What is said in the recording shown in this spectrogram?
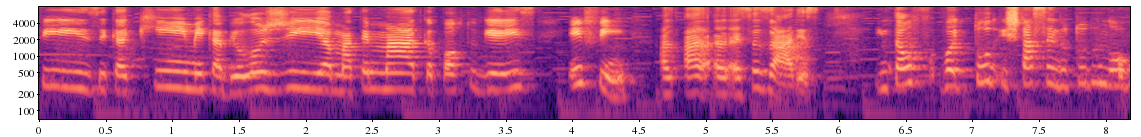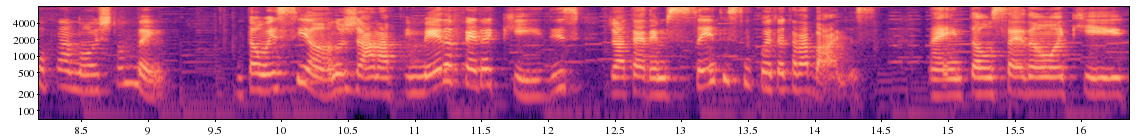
física, química, biologia, matemática, português, enfim, a, a, essas áreas. Então, foi tudo, está sendo tudo novo para nós também. Então, esse ano, já na primeira Feira Kids, já teremos 150 trabalhos. Né? Então, serão aqui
